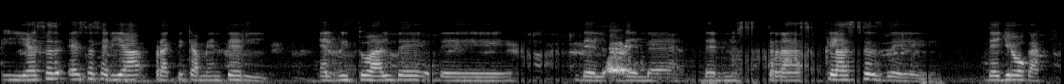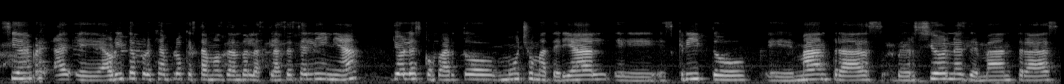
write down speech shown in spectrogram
y ese, ese sería prácticamente el, el ritual de, de, de, nuestras clases de, yoga. Siempre, eh, ahorita por ejemplo que estamos dando las clases en línea, yo les comparto mucho material eh, escrito, eh, mantras, versiones de mantras,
